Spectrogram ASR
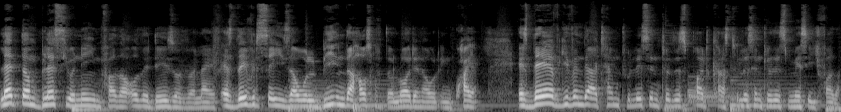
Let them bless your name, Father, all the days of your life. As David says, I will be in the house of the Lord and I will inquire. As they have given their time to listen to this podcast, to listen to this message, Father,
